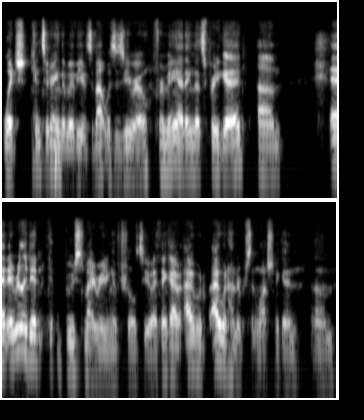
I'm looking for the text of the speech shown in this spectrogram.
which considering the movie it's about was a zero for me. I think that's pretty good. Um, and it really did boost my rating of Troll 2. I think I, I would I would 100% watch it again, um,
